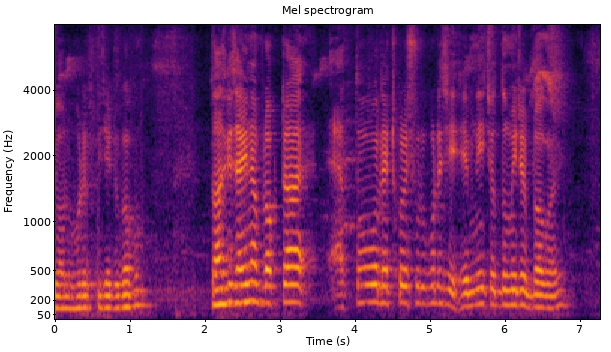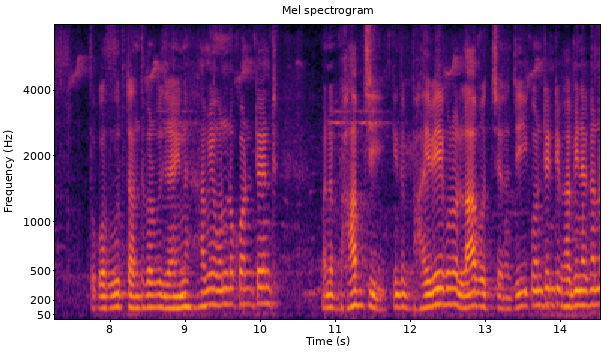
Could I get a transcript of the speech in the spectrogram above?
জল ভরে ফ্রিজে ঢুকাবো। তো আজকে জানি না ব্লগটা এত লেট করে শুরু করেছি এমনি চোদ্দ মিনিটের ব্লগ হয়। তো কতদূর টানতে পারব জানি না। আমি অন্য কন্টেন্ট মানে ভাবছি, কিন্তু ভাইবে কোনো লাভ হচ্ছে না। যেই কন্টেন্টই ভাবি না কেন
